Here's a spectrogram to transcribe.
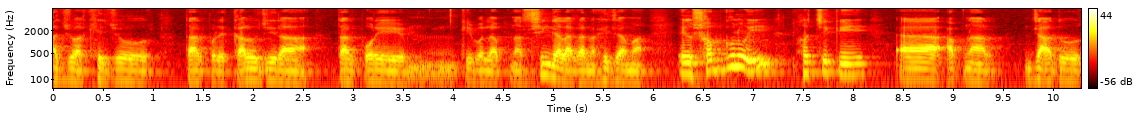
আজুয়া, খেজুর, তারপরে কালোজিরা, তারপরে কি বলে আপনার সিঙ্গা লাগানো, হিজামা এই সবগুলোই হচ্ছে কি আপনার জাদুর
